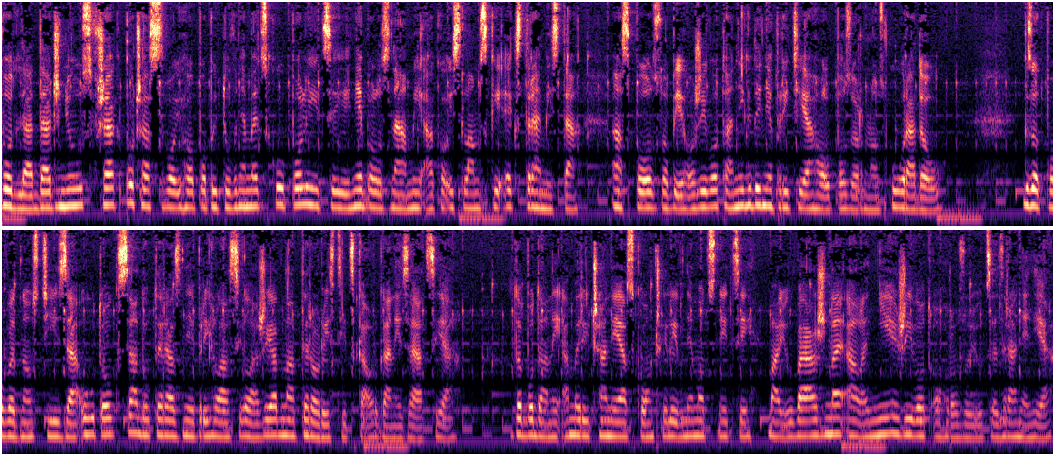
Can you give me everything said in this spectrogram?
Podľa Dutch News však počas svojho pobytu v Nemecku polícii nebol známy ako islamský extrémista a spôsob jeho života nikdy nepritiahol pozornosť úradov. K zodpovednosti za útok sa doteraz neprihlásila žiadna teroristická organizácia. Dobodaní Američania skončili v nemocnici, majú vážne, ale nie život ohrozujúce zranenia.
